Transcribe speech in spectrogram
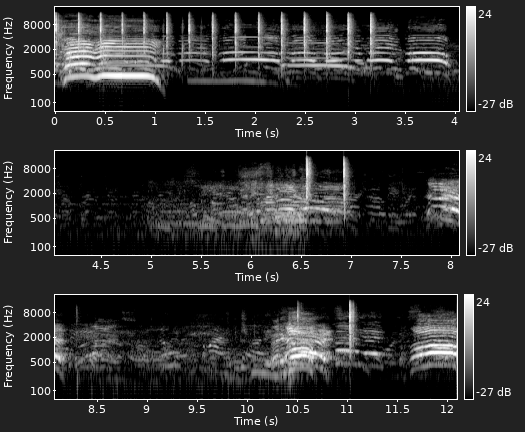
Terry! Ready, go. Oh!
